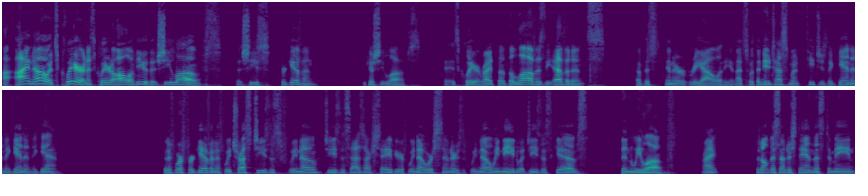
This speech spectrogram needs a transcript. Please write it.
I, know it's clear, and it's clear to all of you that she loves, that she's forgiven because she loves. It's clear, right? The, the love is the evidence of this inner reality. And that's what the New Testament teaches again and again and again. That if we're forgiven, if we trust Jesus, if we know Jesus as our Savior, if we know we're sinners, if we know we need what Jesus gives, then we love, right? So don't misunderstand this to mean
